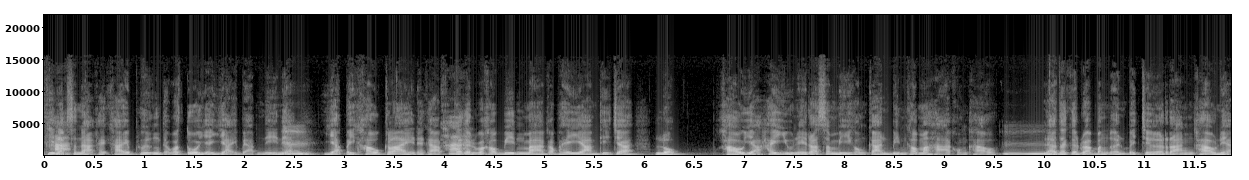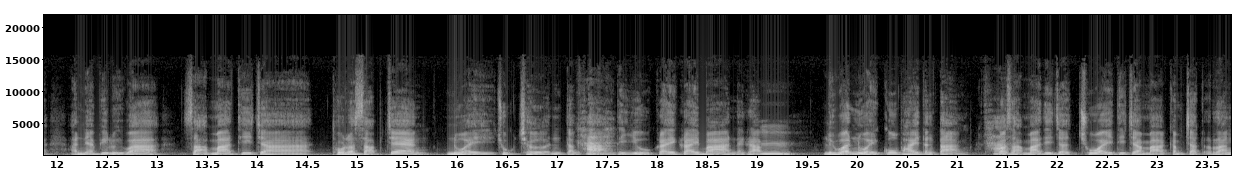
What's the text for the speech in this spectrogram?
ที่ค่ะลักษณะคล้ายๆพึ่ง แต่ว่าตัวใหญ่ ๆ แบบนี้เนี่ยอืมอย่าไปเข้าใกล้นะครับค่ะถ้าเกิดว่าเขาบินมาก็พยายามที่จะหลบเขาอย่าให้อยู่ในรัศมีของการบินเข้ามาหาของเขาอืมแล้วถ้าเกิดว่าบังเอิญไปเจอรังเข้าเนี่ย อันเนี้ยพี่หลุยว่าสามารถที่จะ โทรศัพท์แจ้งหน่วยฉุกเฉินต่างๆ ที่อยู่ใกล้ๆบ้านนะครับอืมหรือว่าหน่วยกู้ภัยต่างค่ะๆก็สามารถที่จะช่วยที่จะมากำจัดรัง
